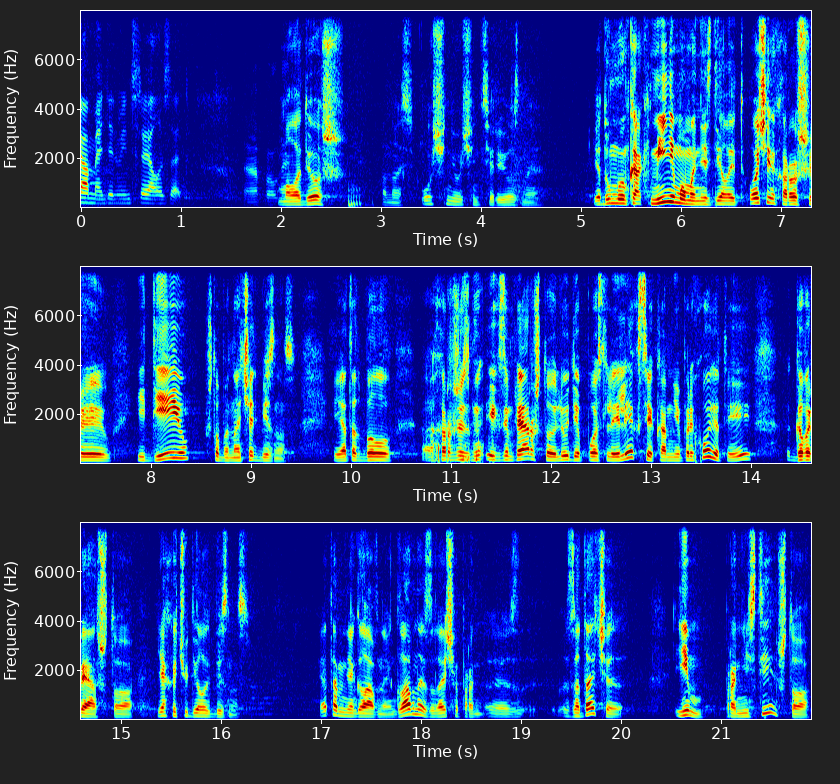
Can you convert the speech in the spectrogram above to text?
jāmēģina viņas realizēt. Jā. Молодежь, она очень-очень серьезная. Я думаю, как минимум они сделают очень хорошую идею, чтобы начать бизнес. И этот был э, хороший экз- экземпляр, что люди после лекции ко мне приходят и говорят, что я хочу делать бизнес. Это мне главное. Главная задача, э, задача им пронести, что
